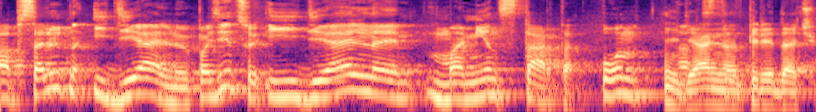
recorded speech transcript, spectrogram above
абсолютно идеальную позицию и идеальный момент старта. Он идеальную отстар... передачу.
